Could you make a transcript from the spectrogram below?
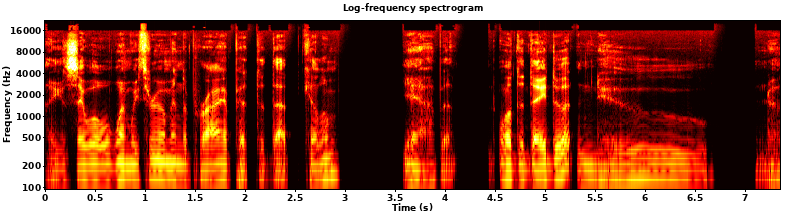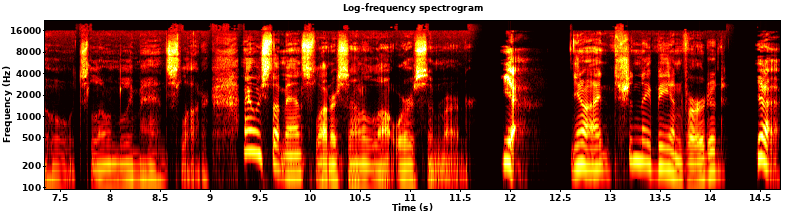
they could say, "Well, when we threw him in the pariah pit, did that kill him?" Yeah, but well, did they do it? No, no, it's lonely manslaughter. I always thought manslaughter sounded a lot worse than murder. Yeah. You know, I, shouldn't they be inverted? Yeah.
